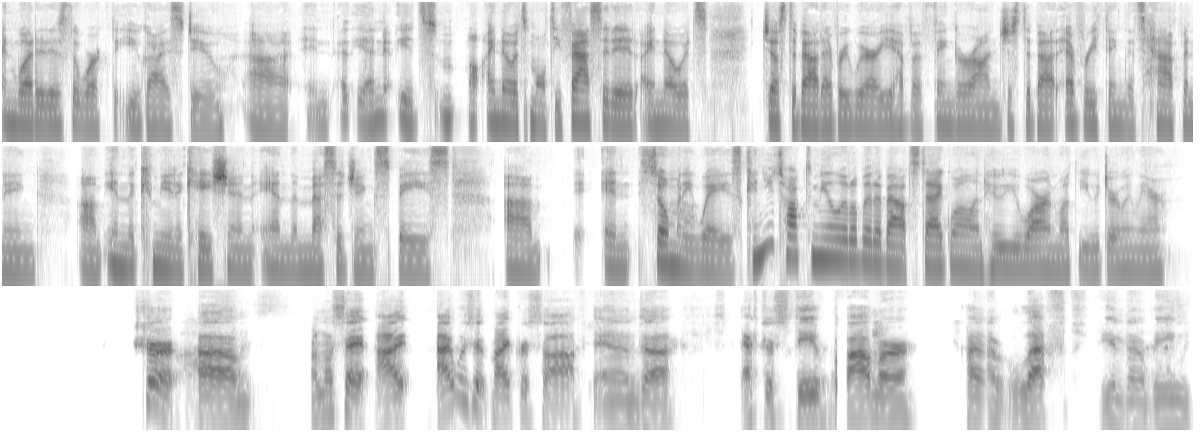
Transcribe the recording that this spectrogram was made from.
and what it is the work that you guys do. Uh, and, and, it's I know it's multifaceted. I know it's just about everywhere. You have a finger on just about everything that's happening um, in the communication and the messaging space um, in so many ways. Can you talk to me a little bit about Stagwell and who you are and what you're doing there? Sure. Um, I'm gonna say I I was at Microsoft and uh, after Steve Ballmer kind of left, you know, being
